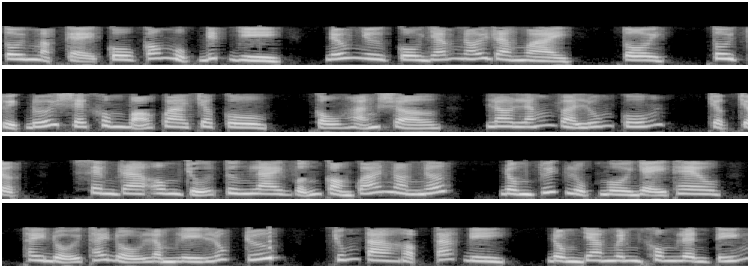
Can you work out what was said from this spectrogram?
tôi mặc kệ cô có mục đích gì nếu như cô dám nói ra ngoài, tôi, tôi tuyệt đối sẽ không bỏ qua cho cô, cậu hoảng sợ, lo lắng và luống cuốn, chật chật, xem ra ông chủ tương lai vẫn còn quá non nớt, đồng tuyết lục ngồi dậy theo, thay đổi thái độ lầm lì lúc trước, chúng ta hợp tác đi, đồng gia Minh không lên tiếng,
